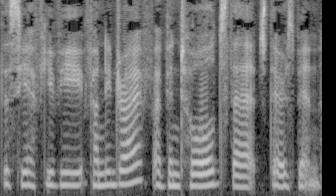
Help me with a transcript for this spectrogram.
the CFUV funding drive. I've been told that there's been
